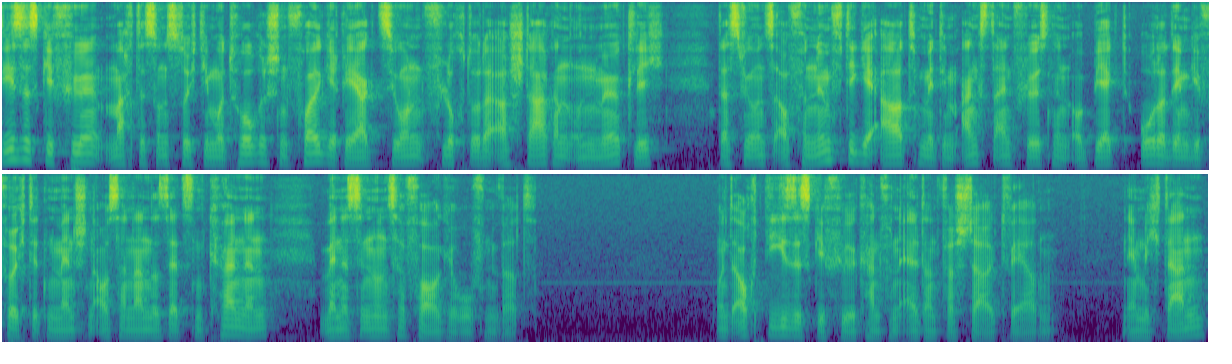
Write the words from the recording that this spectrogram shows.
Dieses Gefühl macht es uns durch die motorischen Folgereaktionen Flucht oder Erstarren unmöglich, dass wir uns auf vernünftige Art mit dem angsteinflößenden Objekt oder dem gefürchteten Menschen auseinandersetzen können, wenn es in uns hervorgerufen wird. Und auch dieses Gefühl kann von Eltern verstärkt werden, nämlich dann,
